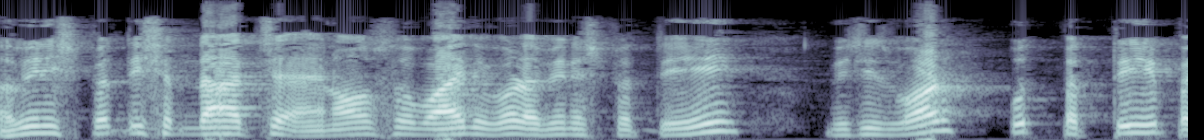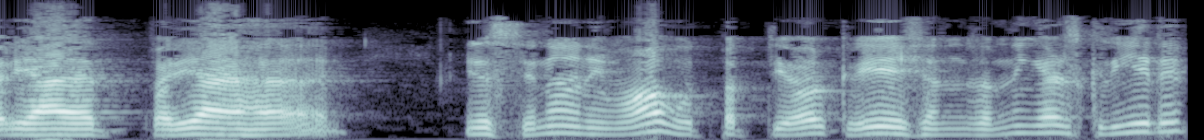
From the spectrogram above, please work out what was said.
अभिनिष्पत्ति शब्दाच and also by the word अभिनिष्पत्ति व्हिच इज़ वर्ड उत्पत्ति पर्याय पर्याय। है इज़ सिनोनिम ऑफ़ उत्पत्ति or creation something else created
